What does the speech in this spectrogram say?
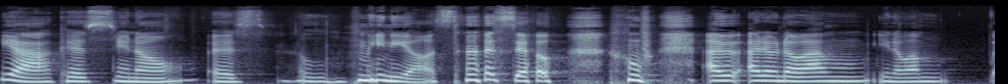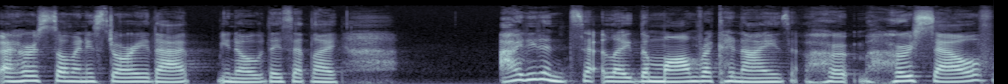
Yeah, because you know it's mini us. so I I don't know. I'm you know I'm I heard so many story that you know they said like I didn't like the mom recognized her herself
